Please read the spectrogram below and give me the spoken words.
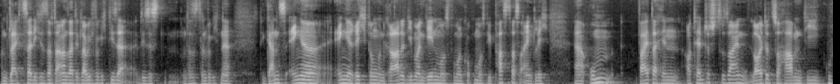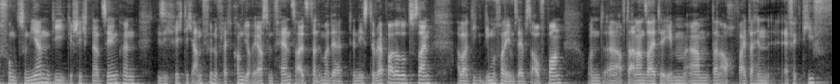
Und gleichzeitig ist es auf der anderen Seite, glaube ich, wirklich dieser, dieses, und das ist dann wirklich eine, eine ganz enge, enge Richtung und gerade die man gehen muss, wo man gucken muss, wie passt das eigentlich, äh, um weiterhin authentisch zu sein, Leute zu haben, die gut funktionieren, die Geschichten erzählen können, die sich richtig anfühlen. Und vielleicht kommen die auch erst in Fans, als dann immer der, der nächste Rapper oder so zu sein. Aber die, die muss man eben selbst aufbauen und äh, auf der anderen Seite eben ähm, dann auch weiterhin effektiv,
